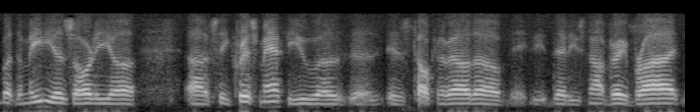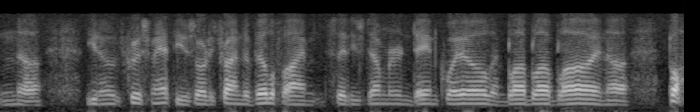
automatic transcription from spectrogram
But the media media's already uh uh see Chris Matthew uh, uh is talking about uh that he's not very bright and uh you know Chris Matthews already trying to vilify him said he's dumber than Dan Quayle and blah blah blah and uh Paul,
